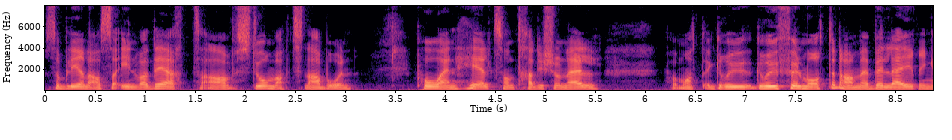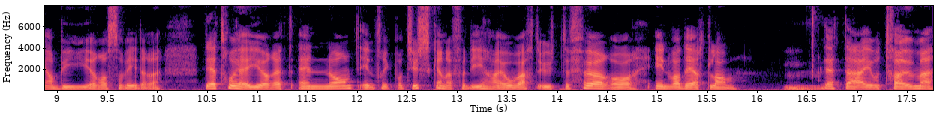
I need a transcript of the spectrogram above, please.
Så blir det altså invadert av stormaktsnaboen på en helt sånn tradisjonell på en måte gru, grufull måte, da, med beleiring av byer osv. Det tror jeg gjør et enormt inntrykk på tyskerne, for de har jo vært ute før og invadert land. Mm. Dette er jo traume,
